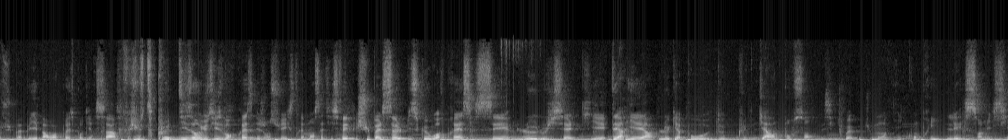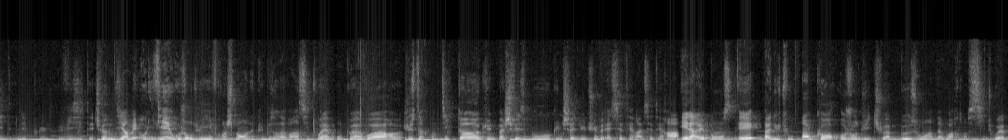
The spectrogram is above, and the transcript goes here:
je suis pas payé par WordPress pour dire ça. Ça fait juste plus de 10 ans que j'utilise WordPress et j'en suis extrêmement satisfait. Et je suis pas le seul puisque WordPress, c'est le logiciel qui est derrière le capot de plus de 40% des sites web du monde, y compris les 100 000 sites les plus visités. Tu vas me dire, mais Olivier, aujourd'hui, franchement, on n'a plus besoin d'avoir un site web. On peut avoir euh, juste un compte TikTok, une page Facebook, une chaîne YouTube, etc., etc. Et la réponse est pas du tout. Encore aujourd'hui, tu as besoin d'avoir ton site web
